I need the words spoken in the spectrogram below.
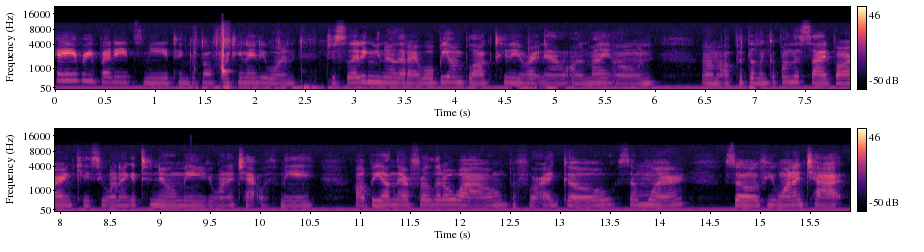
Hey everybody, it's me, Tinkerbell1491. Just letting you know that I will be on Blog TV right now on my own. Um, I'll put the link up on the sidebar in case you want to get to know me you want to chat with me. I'll be on there for a little while before I go somewhere. So if you want to chat,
